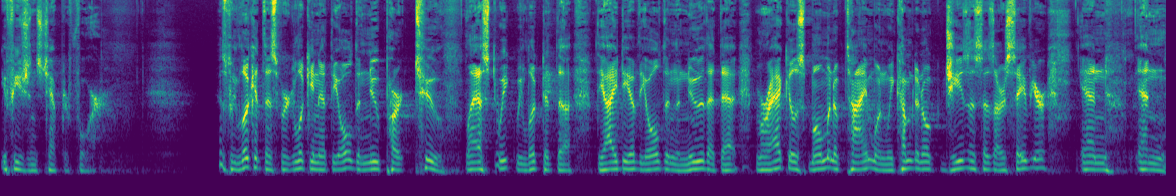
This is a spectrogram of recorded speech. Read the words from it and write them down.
Ephesians chapter 4. As we look at this, we're looking at the old and new part two. Last week we looked at the, the idea of the old and the new, that that miraculous moment of time when we come to know Jesus as our Savior and, and,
